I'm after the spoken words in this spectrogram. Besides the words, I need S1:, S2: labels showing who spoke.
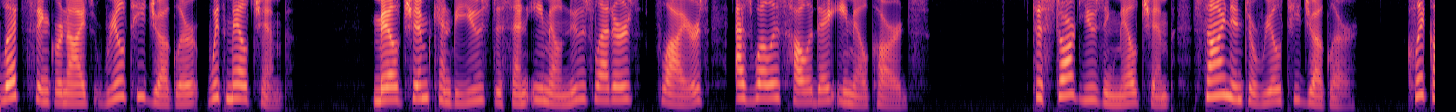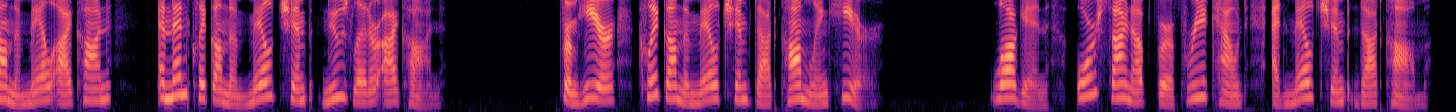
S1: Let's synchronize Realty Juggler with MailChimp. MailChimp can be used to send email newsletters, flyers, as well as holiday email cards. To start using MailChimp, sign into Realty Juggler. Click on the mail icon and then click on the MailChimp newsletter icon. From here, click on the MailChimp.com link here. Log in or sign up for a free account at MailChimp.com.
